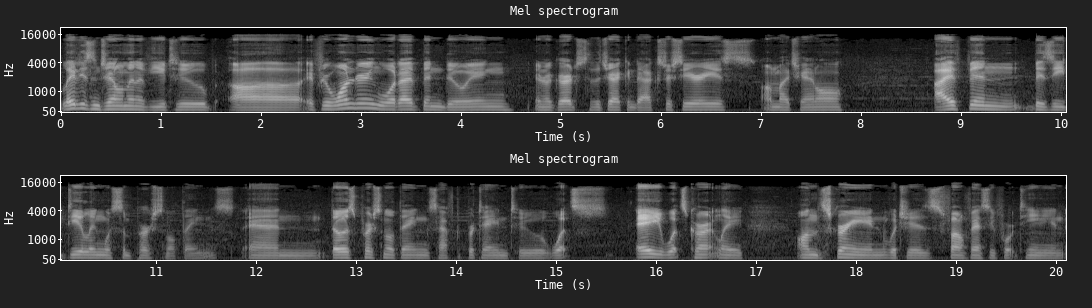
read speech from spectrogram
Ladies and gentlemen of YouTube, uh, if you're wondering what I've been doing in regards to the Jak and Daxter series on my channel, I've been busy dealing with some personal things, and those personal things have to pertain to what's a what's currently on the screen, which is Final Fantasy XIV,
